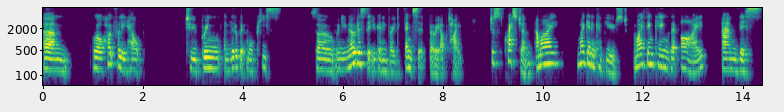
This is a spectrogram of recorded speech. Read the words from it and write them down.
Um, will hopefully help to bring a little bit more peace. So when you notice that you're getting very defensive, very uptight, just question, am I am I getting confused? Am I thinking that I am this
